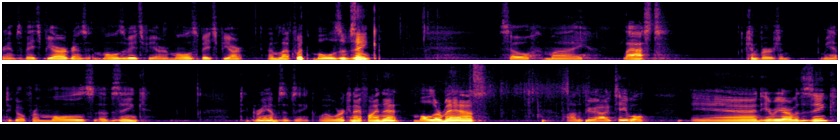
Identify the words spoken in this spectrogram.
grams of HBr, grams of moles of HBr, moles of HBr, I'm left with moles of zinc. So my last conversion, we have to go from moles of zinc to grams of zinc. Well, where can I find that? Molar mass on the periodic table. And here we are with zinc.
